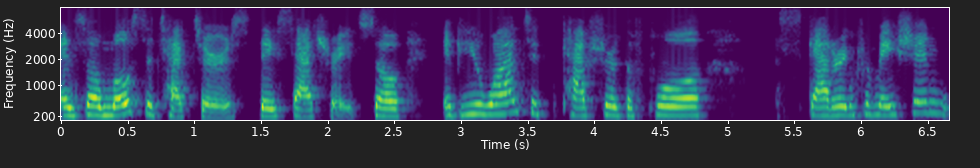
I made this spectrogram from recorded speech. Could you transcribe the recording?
And so most detectors they saturate. So if you want to capture the full scatter information,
